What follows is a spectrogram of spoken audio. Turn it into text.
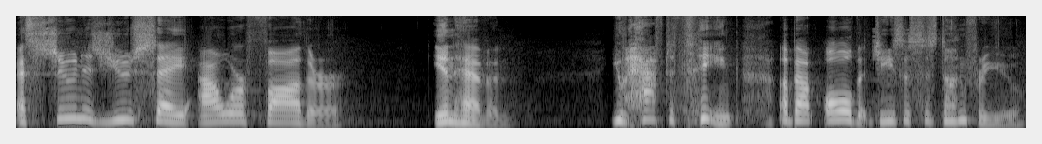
as soon as you say, Our Father in heaven, you have to think about all that Jesus has done for you.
